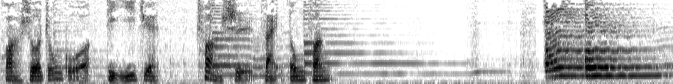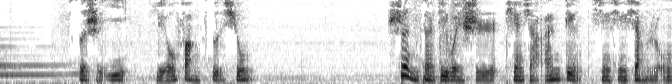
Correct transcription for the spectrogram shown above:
话说中国第一卷，《创世在东方》四十一，流放四兄。舜在帝位时，天下安定，欣欣向荣，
